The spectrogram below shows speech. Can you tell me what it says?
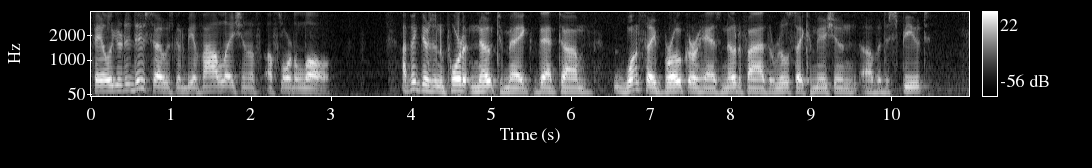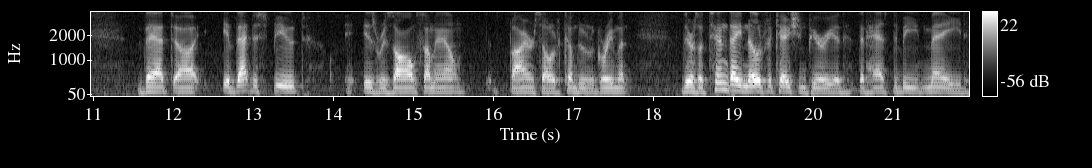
Failure to do so is going to be a violation of, of Florida law. I think there's an important note to make that um, once a broker has notified the real estate commission of a dispute, that uh, if that dispute is resolved somehow, buyer and seller to come to an agreement, there's a 10-day notification period that has to be made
